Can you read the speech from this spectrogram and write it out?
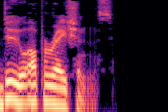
Do operations.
